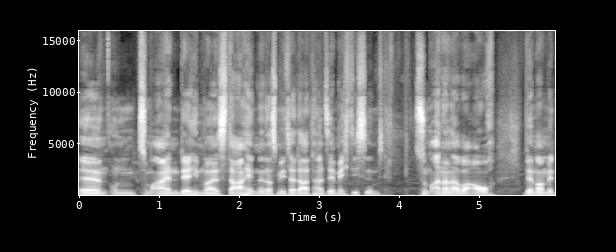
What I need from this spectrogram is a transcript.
Ähm, und zum einen der Hinweis dahin, ne, dass Metadaten halt sehr mächtig sind. Zum anderen aber auch, wenn man mit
